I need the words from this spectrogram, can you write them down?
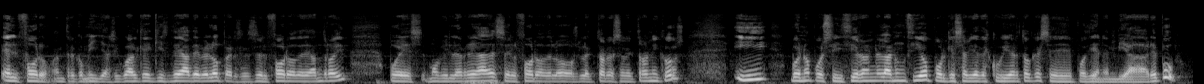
el foro, entre comillas. Igual que XDA Developers es el foro de Android, pues Mobile Read es el foro de los lectores electrónicos. Y, bueno, pues se hicieron el anuncio porque se había descubierto que se podían enviar EPUB.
